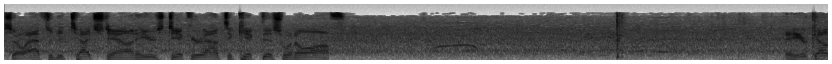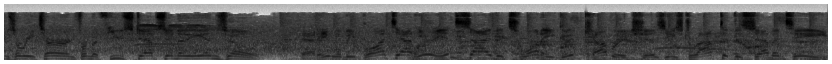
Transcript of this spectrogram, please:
So after the touchdown, here's Dicker out to kick this one off. And here comes a return from a few steps into the end zone. And he will be brought down here inside the 20. Good coverage as he's dropped at the 17.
